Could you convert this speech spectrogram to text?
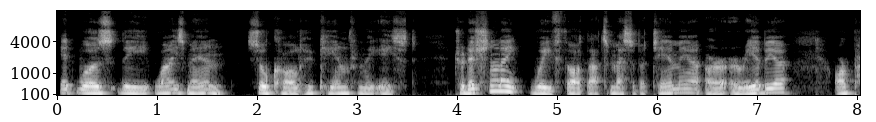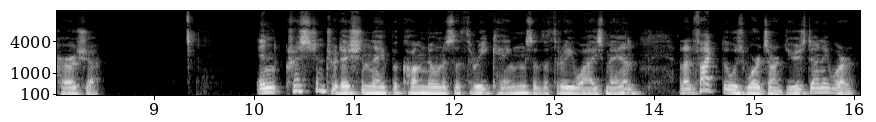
It was the wise men, so called, who came from the east. Traditionally, we've thought that's Mesopotamia or Arabia or Persia. In Christian tradition, they've become known as the three kings or the three wise men. And in fact, those words aren't used anywhere.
